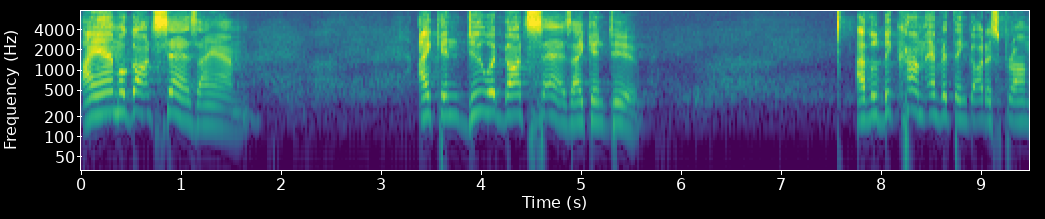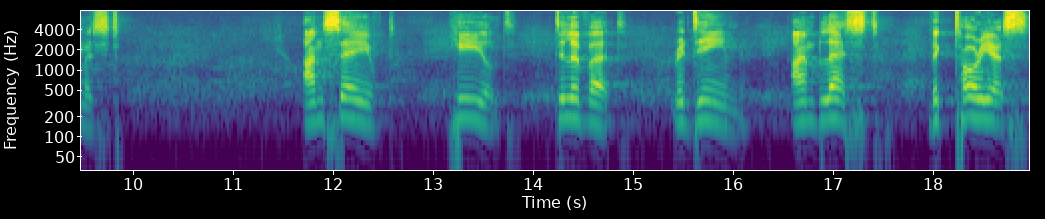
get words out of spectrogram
I am who God says I am. I can do what God says I can do. I will become everything God has promised. I'm saved, healed, delivered, redeemed. I'm blessed, victorious,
